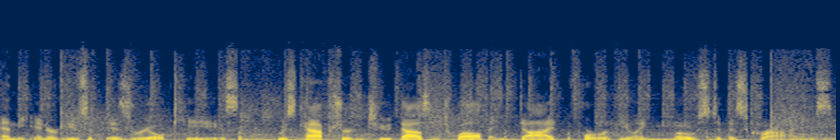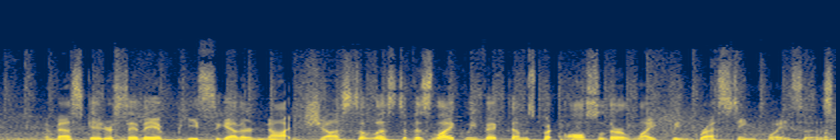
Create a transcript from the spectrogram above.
and the interviews of Israel Keys, who was captured in 2012 and died before revealing most of his crimes. Investigators say they have pieced together not just a list of his likely victims, but also their likely resting places.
